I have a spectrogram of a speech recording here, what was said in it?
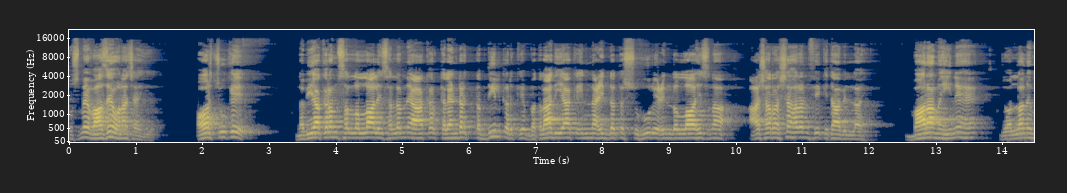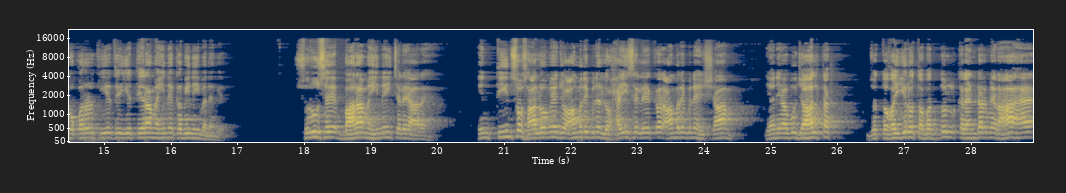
اس میں واضح ہونا چاہیے۔ اور چونکہ نبی اکرم صلی اللہ علیہ وسلم نے آ کر کیلنڈر تبدیل کر کے بتلا دیا کہ ان عدت شہور عند اللہ حسنہ عاشر شہرن فی کتاب اللہ۔ بارہ مہینے ہیں جو اللہ نے مقرر کیے تھے، یہ تیرہ مہینے کبھی نہیں بنیں گے۔ شروع سے بارہ مہینے ہی چلے آ رہے ہیں۔ ان تین سو سالوں میں جو امر ابن لوہائی سے لے کر امر ابن حشام یعنی ابو جہل تک جو تغیر و تبدل کیلنڈر میں رہا ہے،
